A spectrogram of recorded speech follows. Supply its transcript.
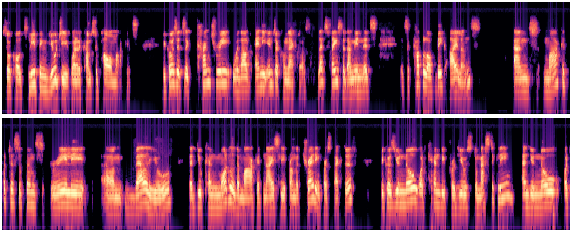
so called sleeping beauty when it comes to power markets because it's a country without any interconnectors. Let's face it, I mean, it's, it's a couple of big islands, and market participants really um, value that you can model the market nicely from a trading perspective because you know what can be produced domestically and you know what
